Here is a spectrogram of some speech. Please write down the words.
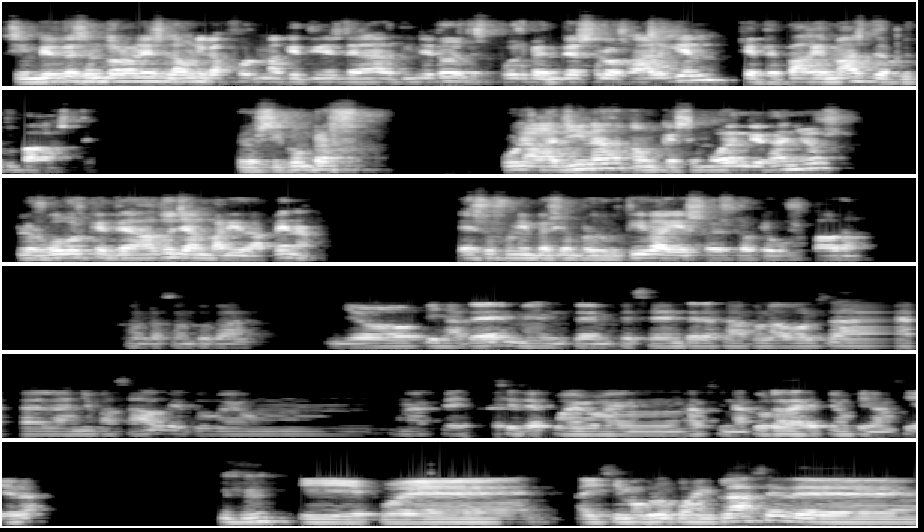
Si inviertes en dólares, la única forma que tienes de ganar dinero es después vendérselos a alguien que te pague más de lo que tú pagaste. Pero si compras una gallina, aunque se muera en 10 años, los huevos que te ha dado ya han valido la pena. Eso es una inversión productiva y eso es lo que busco ahora. Con razón total. Yo, fíjate, me empecé a interesar por la bolsa el año pasado, que tuve una especie de juego en asignatura de gestión financiera y fue, hicimos grupos en clase de,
